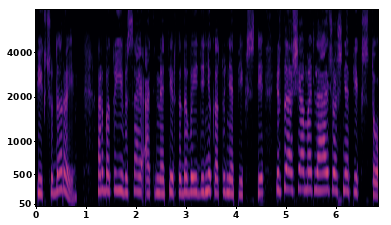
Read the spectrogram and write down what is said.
pykčiu darai. Arba tu jį visai atmeti ir tada vaidini, kad tu nepyksti. Ir tada aš jam atleidžiu, aš nepykstu.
